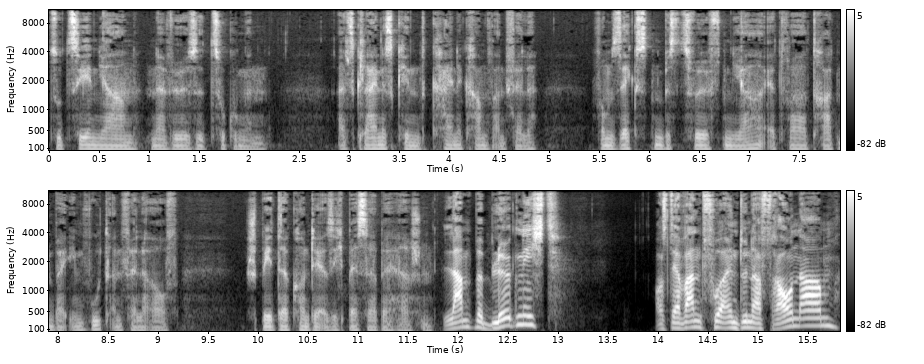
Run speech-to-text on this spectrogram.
zu zehn Jahren nervöse Zuckungen. Als kleines Kind keine Krampfanfälle. Vom sechsten bis zwölften Jahr etwa traten bei ihm Wutanfälle auf. Später konnte er sich besser beherrschen. Lampe blög nicht. Aus der Wand fuhr ein dünner Frauenarm.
